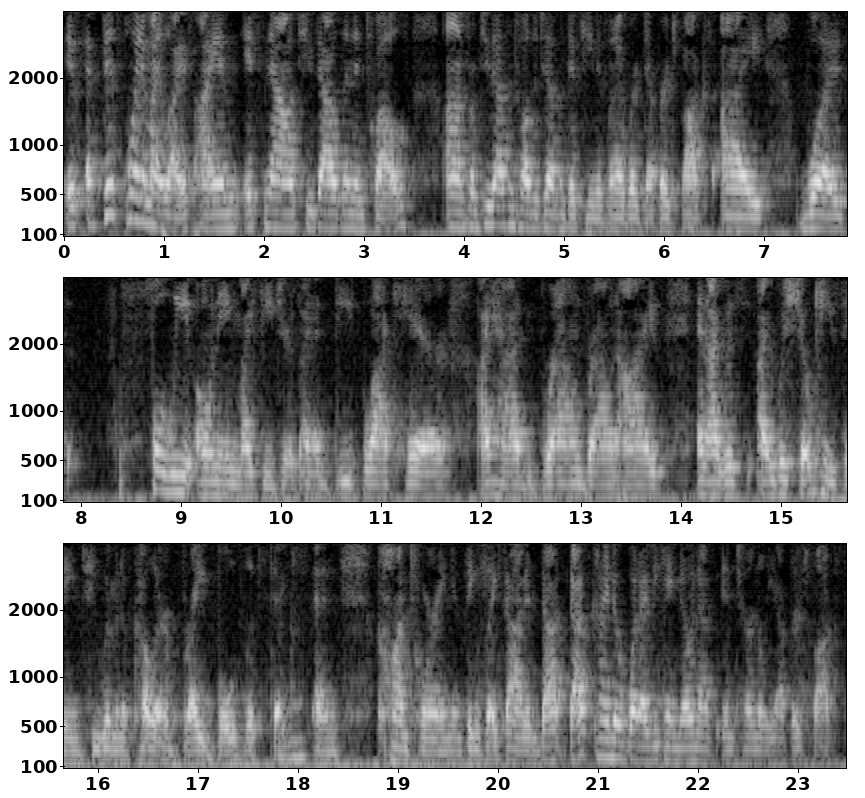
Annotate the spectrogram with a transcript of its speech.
It, at this point in my life, I am. It's now 2012. Um, from 2012 to 2015 is when I worked at Birchbox. I was fully owning my features. I had deep black hair, I had brown brown eyes, and I was I was showcasing to women of color bright bold lipsticks mm-hmm. and contouring and things like that. And that that's kind of what I became known as internally at Birchbox.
